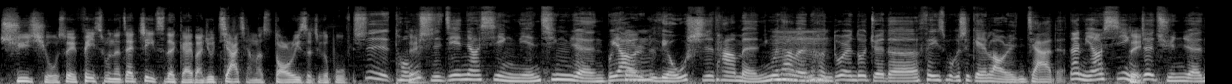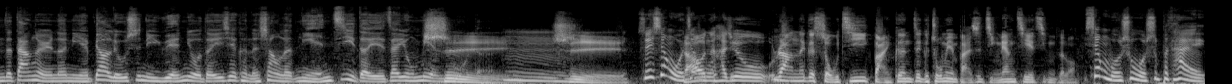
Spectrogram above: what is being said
需求，所以非。Facebook 呢，在这一次的改版就加强了 Stories 的这个部分，是同时间要吸引年轻人，不要流失他们，因为他们很多人都觉得 Facebook 是给老人家的。那你要吸引这群人的当然呢，你也不要流失你原有的一些可能上了年纪的也在用面部的，嗯，是。所以像我，然后呢，他就让那个手机版跟这个桌面版是尽量接近的咯。像我说，我是不太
